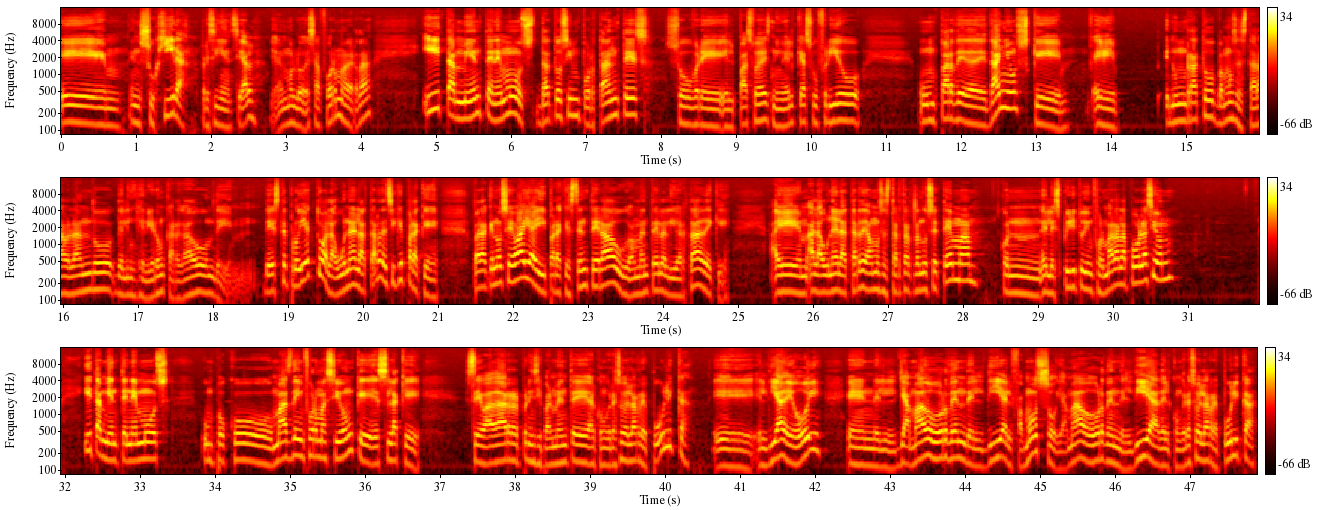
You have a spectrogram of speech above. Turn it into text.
en su gira presidencial, llamémoslo de esa forma, ¿verdad? Y también tenemos datos importantes sobre el paso de desnivel que ha sufrido un par de daños que eh, en un rato vamos a estar hablando del ingeniero encargado de, este proyecto a la una de la tarde, así que para que, para que no se vaya y para que esté enterado, amante de la libertad, de que eh, a la una de la tarde vamos a estar tratando ese tema con el espíritu de informar a la población. Y también tenemos un poco más de información que es la que se va a dar principalmente al Congreso de la República. Eh, el día de hoy, en el llamado orden del día, el famoso llamado orden del día del Congreso de la República,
